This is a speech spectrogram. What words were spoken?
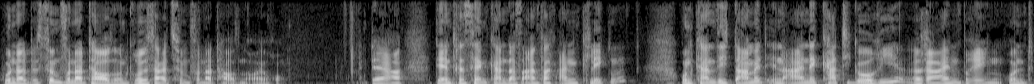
100 bis 500.000 und größer als 500.000 Euro. Der, der Interessent kann das einfach anklicken und kann sich damit in eine Kategorie reinbringen. Und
